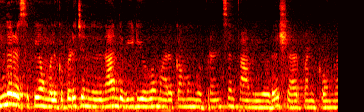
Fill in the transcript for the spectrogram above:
இந்த ரெசிபி உங்களுக்கு பிடிச்சிருந்ததுன்னா இந்த வீடியோவை மறக்காமல் உங்கள் ஃப்ரெண்ட்ஸ் அண்ட் ஃபேமிலியோடு ஷேர் பண்ணிக்கோங்க.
